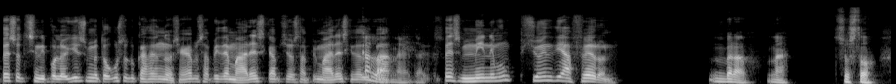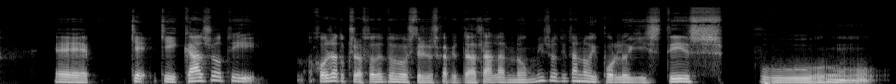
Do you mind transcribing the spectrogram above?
πες ότι συνυπολογίζουμε το γούστο του καθενός. Κάποιος θα πει δεν μ' αρέσει, κάποιος θα πει μ' αρέσει κτλ. Ναι, πες minimum πιο ενδιαφέρον. Μπράβο, ναι. Σωστό. Ε, και, και εικάζω ότι, χωρίς να το ξέρω αυτό, δεν το στηρίζω σε κάποιο data, αλλά νομίζω ότι ήταν ο υπολογιστής που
